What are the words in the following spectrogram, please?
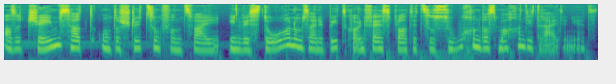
Also James hat Unterstützung von zwei Investoren, um seine Bitcoin-Festplatte zu suchen. Was machen die drei denn jetzt?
